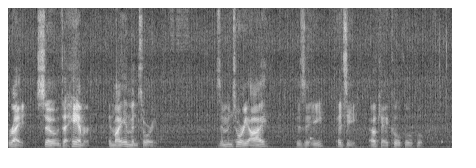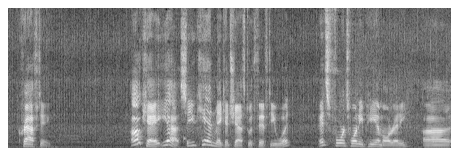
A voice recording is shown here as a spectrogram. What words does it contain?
Right. So, the hammer in my inventory. Is inventory I? Is it E? It's E. Okay, cool, cool, cool. Crafting. Okay, yeah, so you can make a chest with 50 wood. It's 4.20 p.m. already. Uh,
